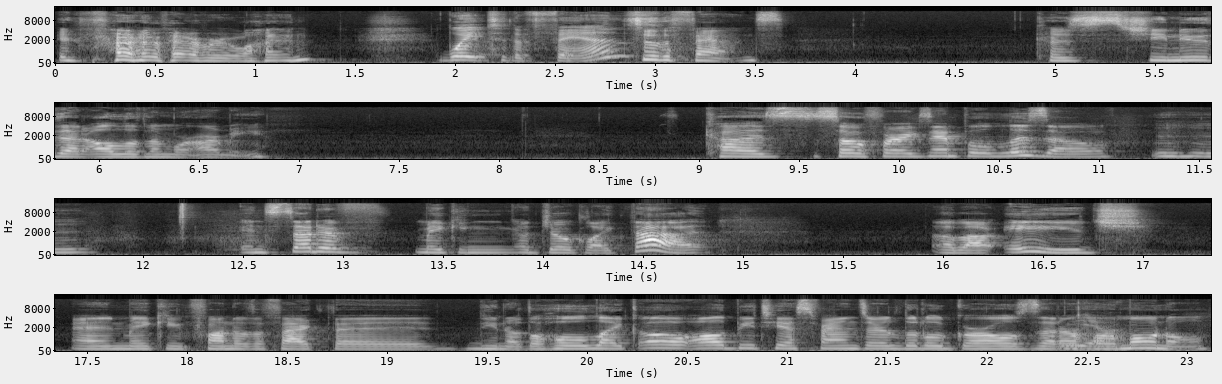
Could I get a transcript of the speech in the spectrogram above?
In front of everyone. Wait, to the fans? To the fans. Cuz she knew that all of them were army. Cuz so for example, Lizzo, mm-hmm. instead of making a joke like that about age and making fun of the fact that you know the whole like oh all BTS fans are little girls that are yeah. hormonal.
